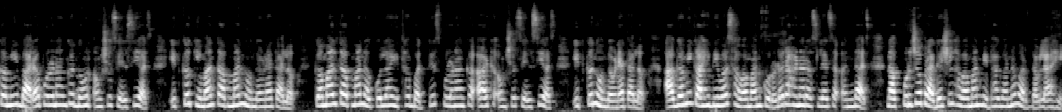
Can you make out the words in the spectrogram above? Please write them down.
कमी बारा पूर्णांक दोन अंश सेल्सिअस इतकं किमान तापमान नोंदवण्यात आलं. कमाल तापमान अकोला इथं बत्तीस पूर्णांक आठ अंश सेल्सिअस इतकं नोंदवण्यात आलं. आगामी काही दिवस हवामान कोरडं राहणार असल्याचा अंदाज नागपूरच्या प्रादेशिक हवामान विभागानं वर्तवला आहे.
